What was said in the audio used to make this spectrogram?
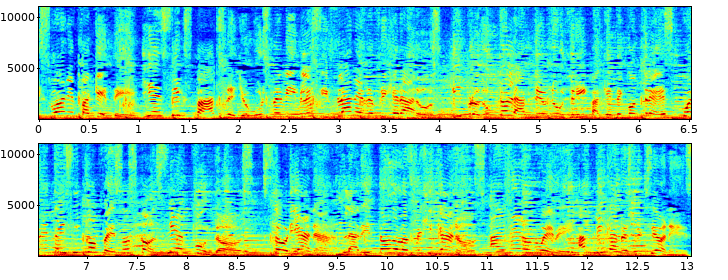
y swan en paquete. Y en six packs de yogurts bebibles y flanes refrigerados. Y producto lácteo Nutri, paquete con 3, 45 pesos con 100 puntos. Soriana, la de todos los mexicanos. Al menos 9. Aplica restricciones.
